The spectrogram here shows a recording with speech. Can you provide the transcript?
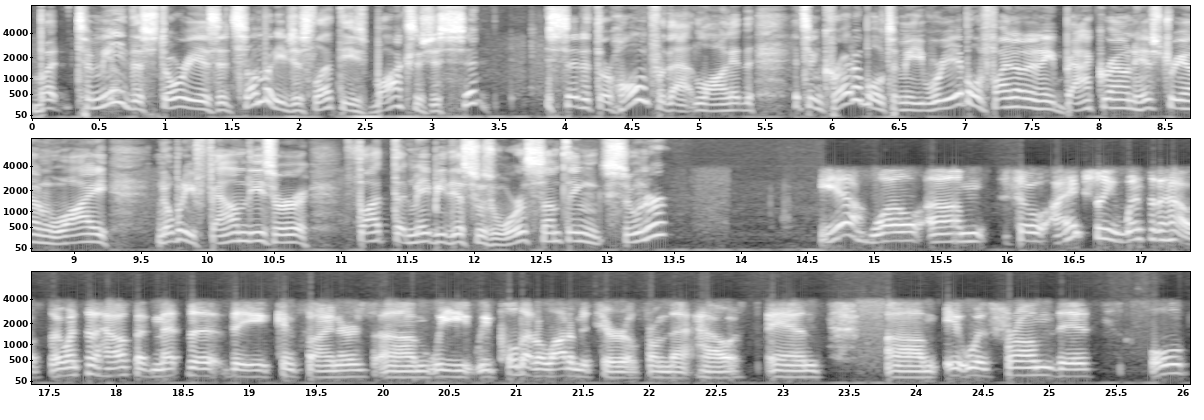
But to me, the story is that somebody just let these boxes just sit sit at their home for that long. It, it's incredible to me. Were you able to find out any background history on why nobody found these or thought that maybe this was worth something sooner? Yeah, well, um, so I actually went to the house. I went to the house. I've met the the consigners. Um, we we pulled out a lot of material from that house, and um, it was from this old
